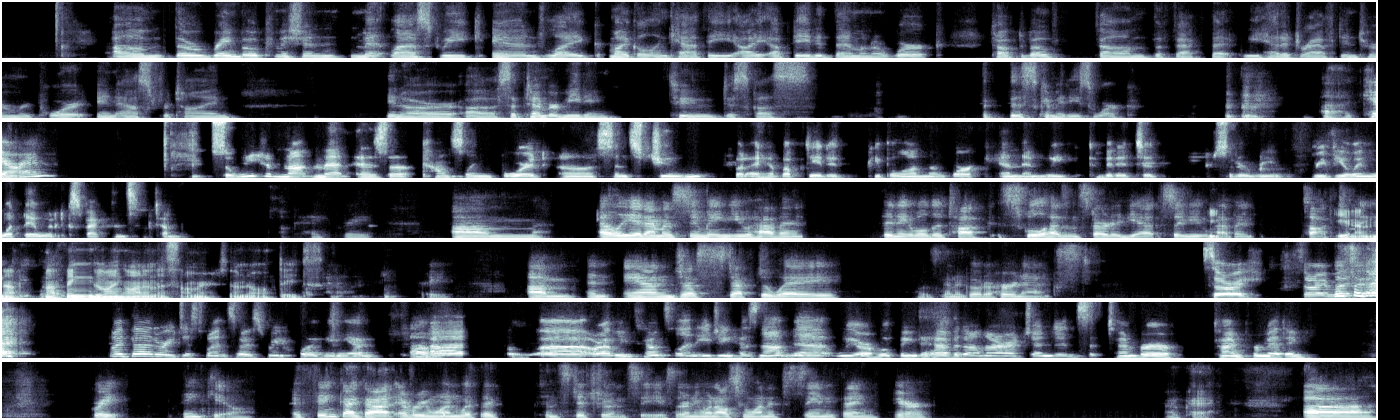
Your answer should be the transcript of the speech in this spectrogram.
Um, the Rainbow Commission met last week and like Michael and Kathy, I updated them on our work, talked about um, the fact that we had a draft interim report and asked for time in our uh, September meeting to discuss this committee's work. Uh, Karen? So we have not met as a counseling board uh, since June, but I have updated people on the work and then we committed to sort of re- reviewing what they would expect in September. Okay, great. Um, Elliot, I'm assuming you haven't been able to talk, school hasn't started yet, so you haven't talked. Yeah, many no, nothing going on in the summer, so no updates. Great. Um, and Anne just stepped away. I was gonna go to her next. Sorry, sorry, my, That's okay. bat- my battery just went, so I was replugging in. Oh, Uh, uh, Arlington Council on Aging has not met. We are hoping to have it on our agenda in September, time permitting. great, thank you. I think I got everyone with a constituency. Is there anyone else who wanted to say anything here? Okay. Uh,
